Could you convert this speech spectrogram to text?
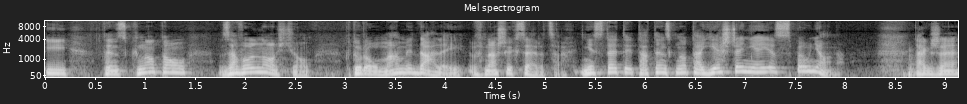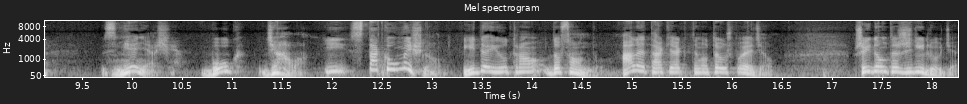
i tęsknotą za wolnością którą mamy dalej w naszych sercach, niestety ta tęsknota jeszcze nie jest spełniona. Także zmienia się. Bóg działa. I z taką myślą idę jutro do sądu. Ale tak jak Tymoteusz powiedział, przyjdą też źli ludzie.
